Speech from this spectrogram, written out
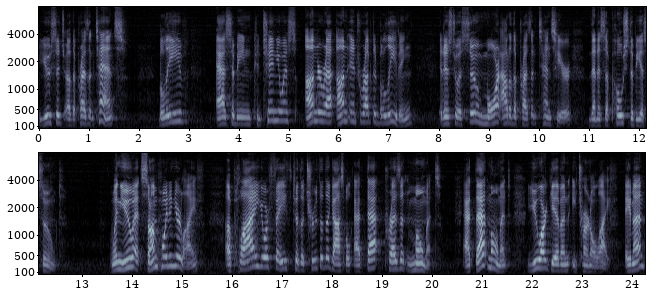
usage of the present tense, believe as to being continuous, uninterrupted believing, it is to assume more out of the present tense here than is supposed to be assumed. When you, at some point in your life, apply your faith to the truth of the gospel at that present moment, at that moment, you are given eternal life. Amen?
